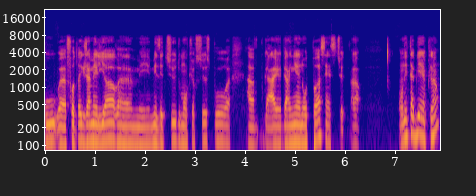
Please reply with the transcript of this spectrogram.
ou euh, faudrait que j'améliore euh, mes, mes études ou mon cursus pour gagner un autre poste, et ainsi de suite. Alors, on établit un plan,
